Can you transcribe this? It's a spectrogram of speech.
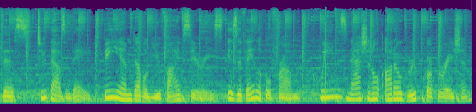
This 2008 BMW 5 Series is available from Queens National Auto Group Corporation.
